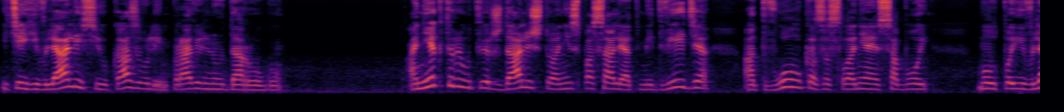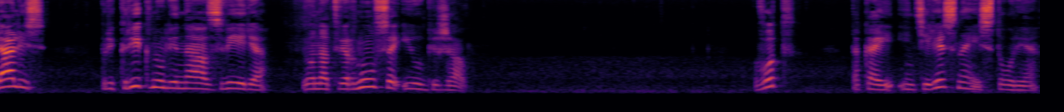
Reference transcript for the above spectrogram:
и те являлись и указывали им правильную дорогу. А некоторые утверждали, что они спасали от медведя, от волка, заслоняя собой. Мол, появлялись, прикрикнули на зверя, и он отвернулся и убежал. Вот такая интересная история,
